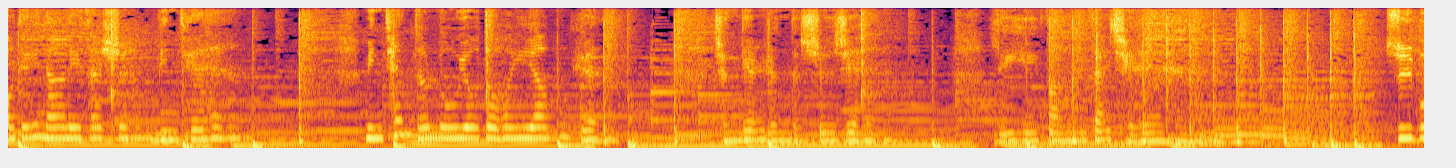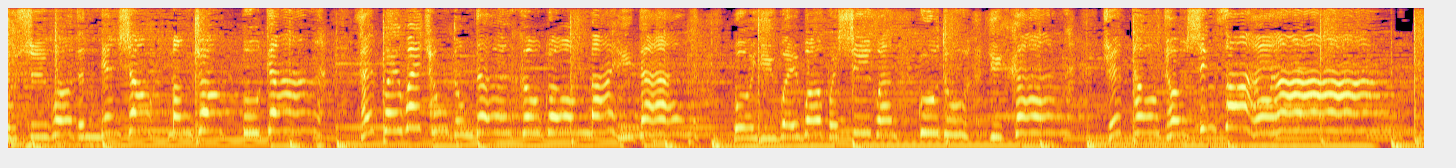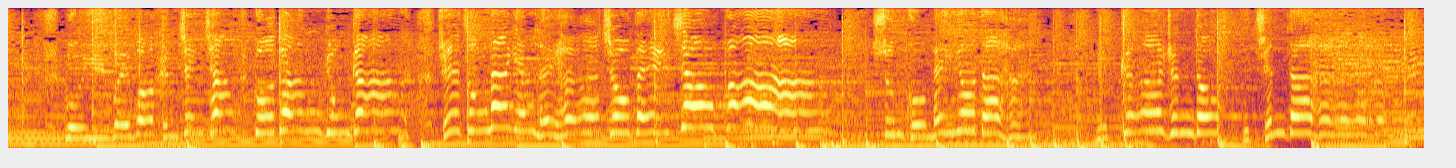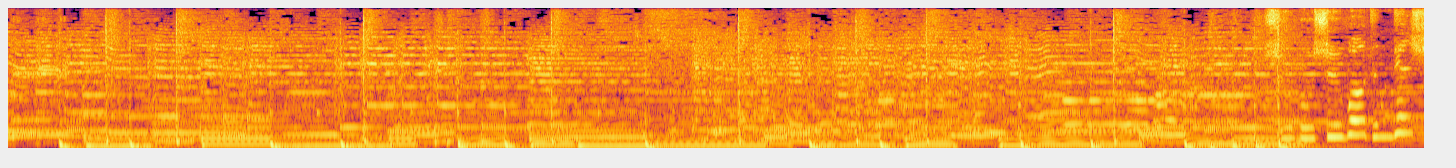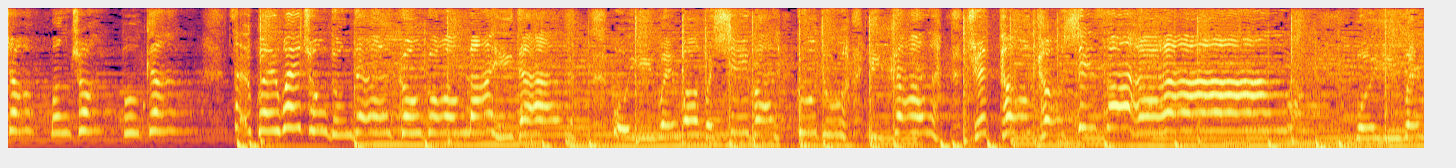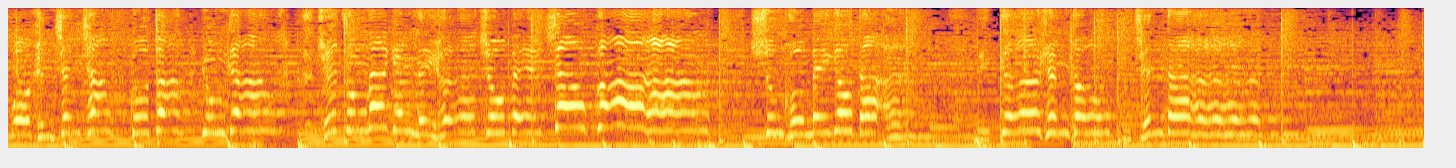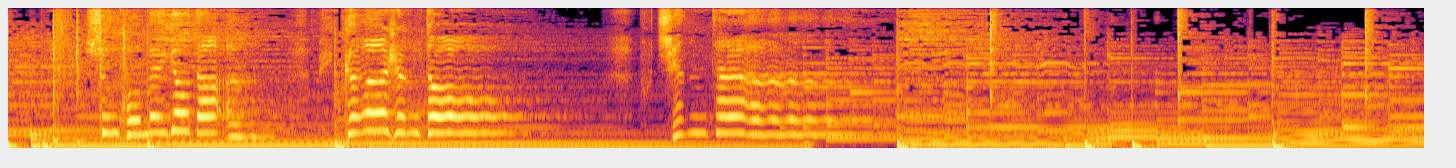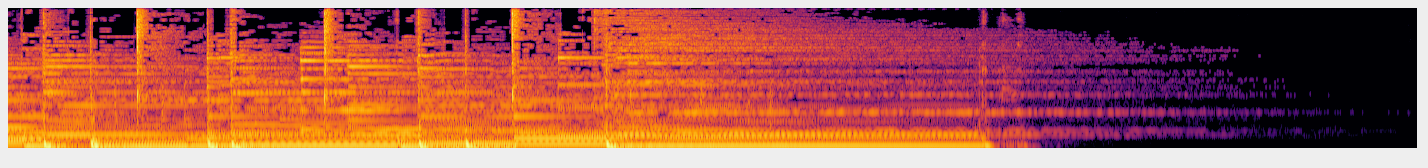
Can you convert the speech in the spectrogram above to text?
到底哪里才是明天？明天的路有多遥远？成年人的世界，利益放在前。是不是我的年少莽撞不甘，才会为冲动的后果买单？我以为我会习惯孤独遗憾，却偷偷心酸。我以为我很坚强、果断、勇敢，却总拿眼泪和酒杯交换。生活没有答案，每个人都不简单。是不是我的年少莽撞不甘？才会为冲动的后果买单。我以为我会习惯孤独遗憾，却偷偷心酸。我以为我很坚强过简单。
